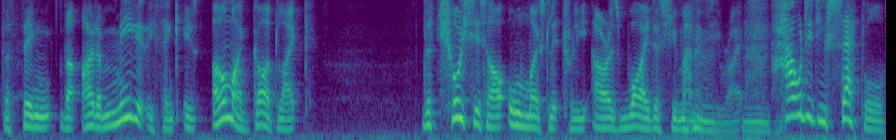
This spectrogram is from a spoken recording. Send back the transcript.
the thing that i'd immediately think is oh my god like the choices are almost literally are as wide as humanity mm, right? mm. how did you settle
